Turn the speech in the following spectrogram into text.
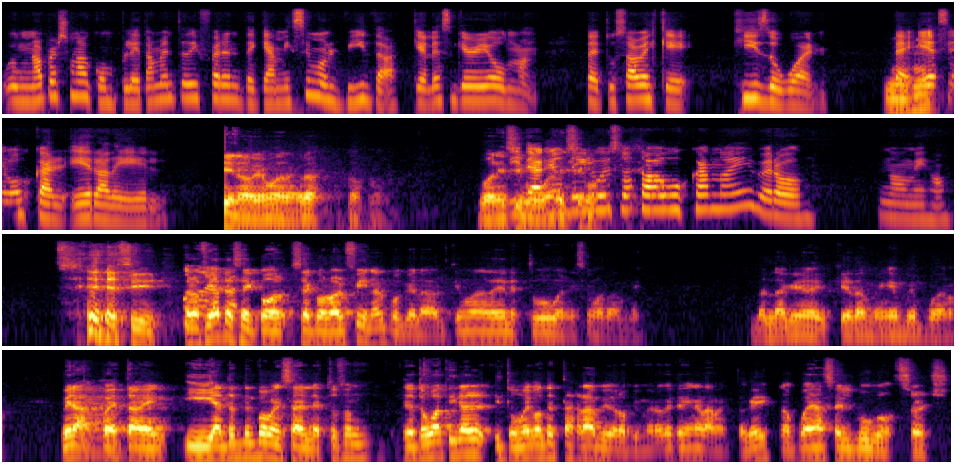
una persona completamente diferente, que a mí se me olvida que él es Gary Oldman, o sea, tú sabes que he's the one. O sea. Ese Oscar era de él. Sí, no había manera. No, no. Y Buenísimo, Daniel buenísimo. Lo estaba buscando ahí, pero no, mijo. sí, pero fíjate, se, col- se coló al final porque la última de él estuvo buenísima también. ¿Verdad que, que también es bien bueno? Mira, pues está bien. Y antes de pensarle, estos son, yo te voy a tirar y tú me contestas rápido lo primero que te venga a la mente, ¿ok? No puedes hacer Google search.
